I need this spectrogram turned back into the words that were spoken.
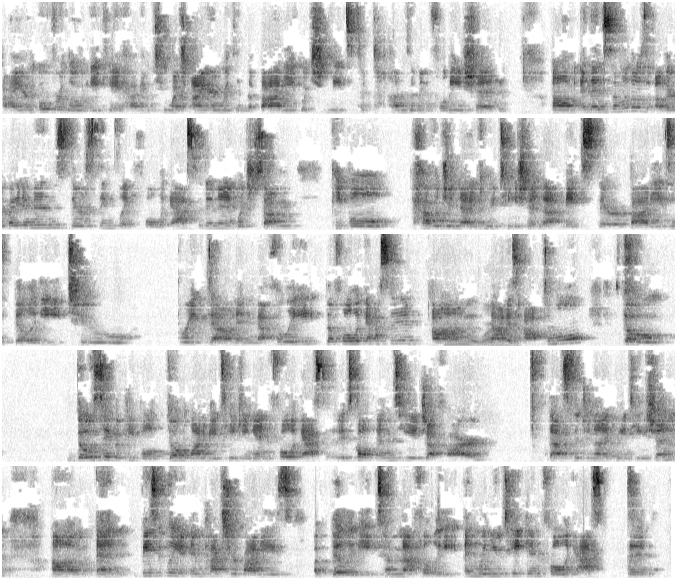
iron overload, aka having too much iron within the body, which leads to tons of inflammation. Um, and then some of those other vitamins, there's things like folic acid in it, which some people have a genetic mutation that makes their body's ability to break down and methylate the folic acid um, oh, wow. not as optimal. So those type of people don't want to be taking in folic acid. It's called MTHFR. That's the genetic mutation. Um, and basically, it impacts your body's ability to methylate. And when you take in folic acid,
